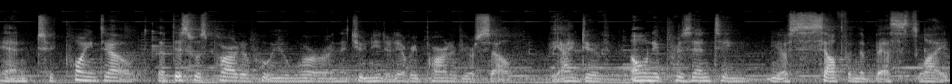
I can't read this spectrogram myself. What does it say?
and to point out that this was part of who you were and that you needed every part of yourself. The idea of only presenting yourself in the best light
